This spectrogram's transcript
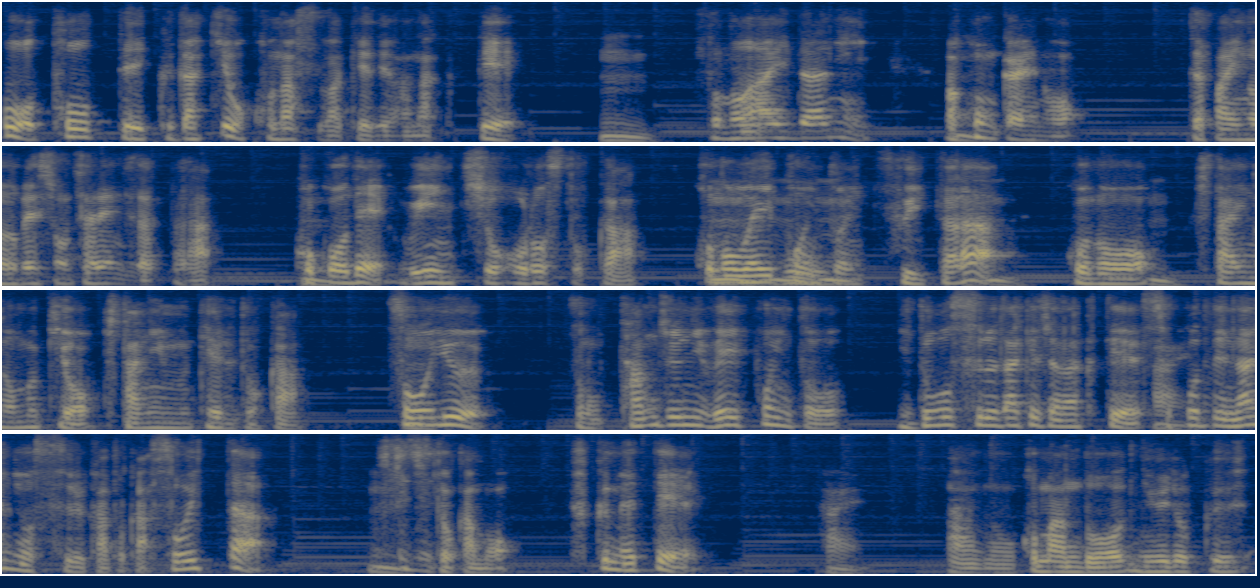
を通っていくだけをこなすわけではなくて、うん、その間に、まあ、今回のジャパンイノベーションチャレンジだったら、ここでウィンチを下ろすとか、このウェイポイントについたら、この機体の向きを北に向けるとか、そういう、その単純にウェイポイントを移動するだけじゃなくて、そこで何をするかとか、そういった指示とかも含めて、はい、あの、コマンドを入力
